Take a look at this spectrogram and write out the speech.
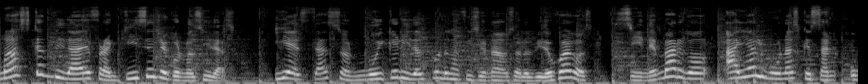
más cantidad de franquicias reconocidas. Y estas son muy queridas por los aficionados a los videojuegos. Sin embargo, hay algunas que están un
